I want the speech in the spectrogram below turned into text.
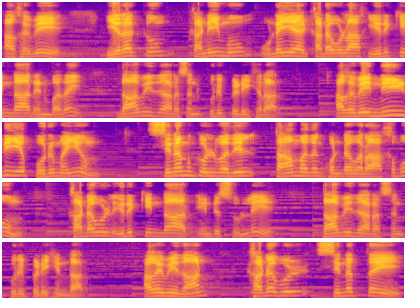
ஆகவே இறக்கும் கனிமும் உடைய கடவுளாக இருக்கின்றார் என்பதை தாவீது அரசன் குறிப்பிடுகிறார். ஆகவே நீடிய பொறுமையும் சினம் கொள்வதில் தாமதம் கொண்டவராகவும் கடவுள் இருக்கின்றார் என்று சொல்லி தாவீது அரசன் குறிப்பிடுகின்றார். ஆகவேதான் கடவுள் சினத்தை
